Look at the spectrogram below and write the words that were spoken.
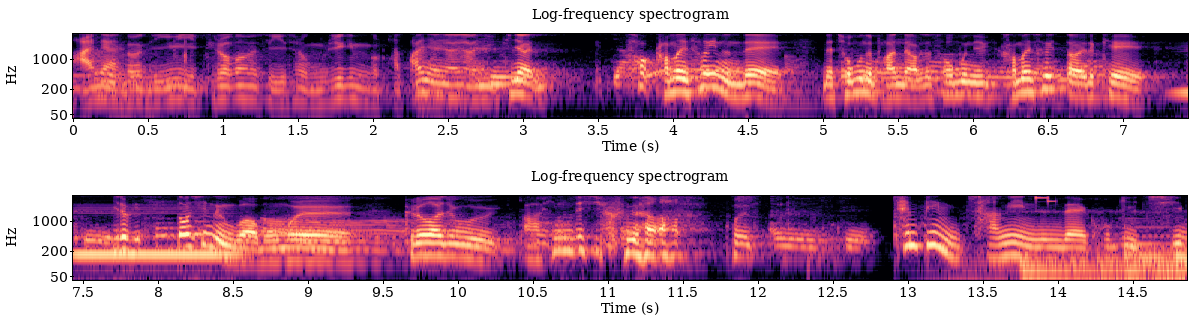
아니야, 넌 이미 들어가면서 이 사람 움직이는 걸 봤다. 아니 아니 아니 아니 그냥 서, 가만히 서 있는데 내가 저분을 봤는데 갑자기 저분이 가만히 서 있다가 이렇게 이렇게 떠시는 거야 몸을. 그래가지고 아 힘드시구나. 캠핑장이 있는데 거기 집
